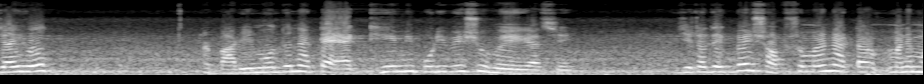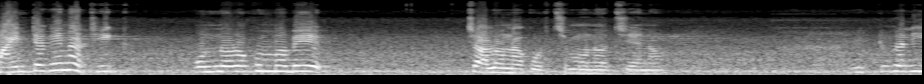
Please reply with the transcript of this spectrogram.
যাই হোক, আর বাড়ির মধ্যে না একটা একঘেয়েমি পরিবেশও হয়ে গেছে। যেটা দেখবে সবসময় না একটা মানে মাইন্ডটাকে না ঠিক অন্যরকমভাবে চালনা করছে মনে হচ্ছে না একটুখানি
